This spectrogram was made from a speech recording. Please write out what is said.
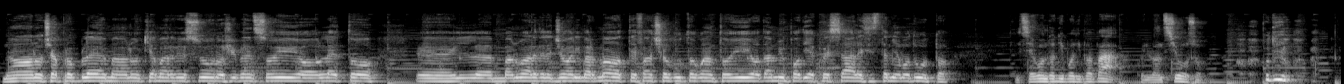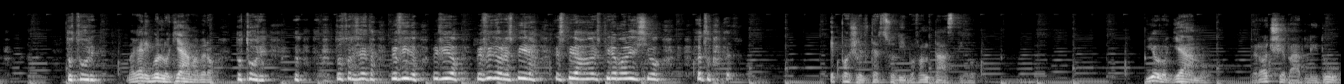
No, non c'è problema, non chiamare nessuno, ci penso io, ho letto eh, il manuale delle giovani marmotte, faccio tutto quanto io, dammi un po' di acqua e sale, sistemiamo tutto. Il secondo tipo di papà, quello ansioso. Oddio, dottore, Magari quello chiama però. Dottore, dottore, senta, mio figlio, mio figlio, mio figlio respira, respira, respira malissimo. E poi c'è il terzo tipo, fantastico. Io lo chiamo, però ci parli tu.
